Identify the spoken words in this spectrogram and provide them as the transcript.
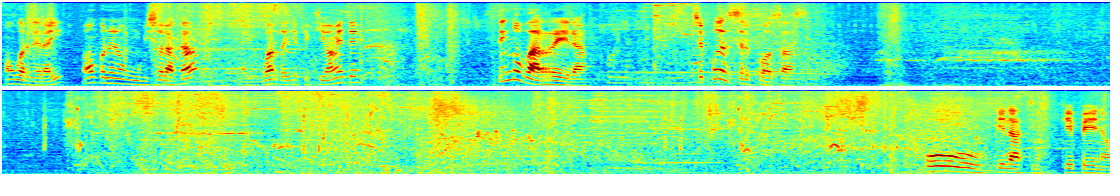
Vamos a guardar ahí. Vamos a poner un visor acá. Hay un guarda ahí, efectivamente. Tengo barrera. Se puede hacer cosas. Uh, qué lástima. Qué pena.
